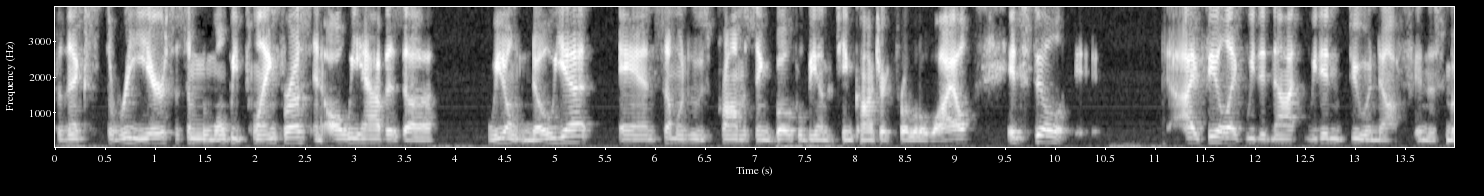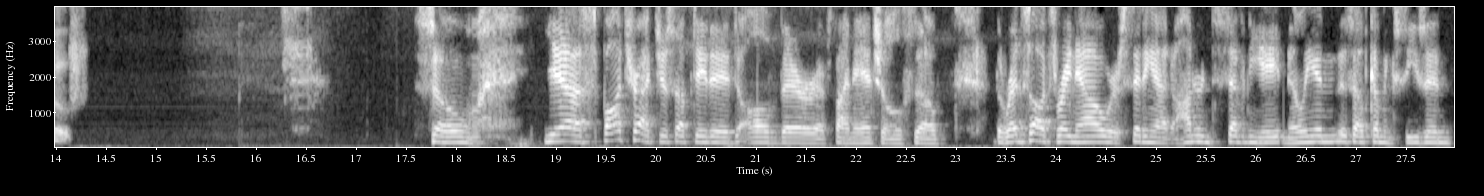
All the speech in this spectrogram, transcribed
for the next three years to someone who won't be playing for us, and all we have is a we don't know yet, and someone who's promising both will be under team contract for a little while. It's still, I feel like we did not, we didn't do enough in this move. So, yeah, Spotrac just updated all of their financials. So, the Red Sox right now we're sitting at 178 million this upcoming season,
